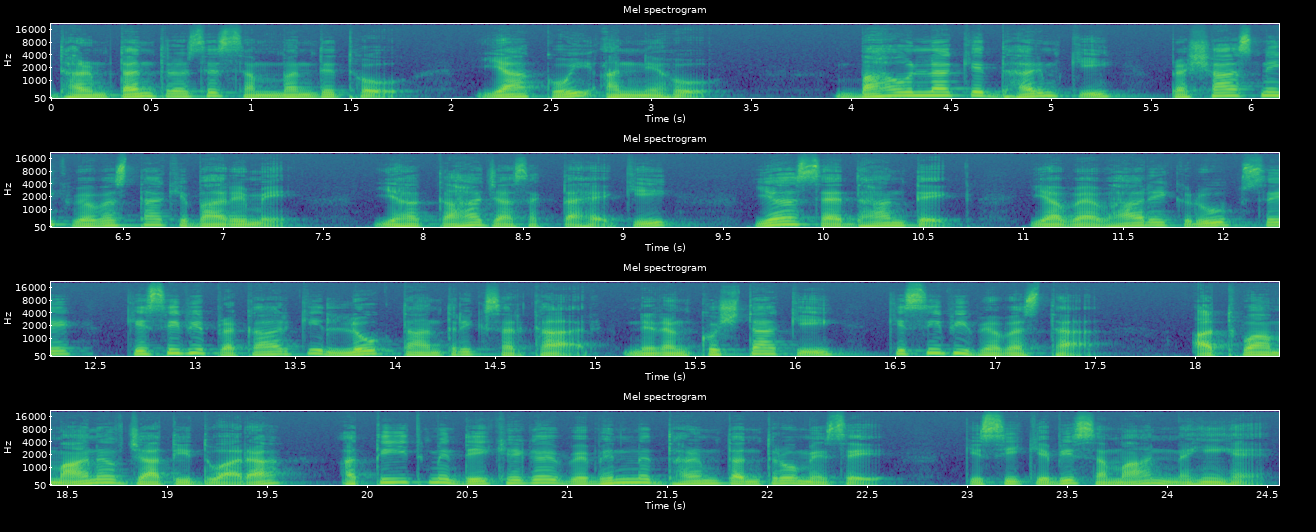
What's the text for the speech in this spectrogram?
धर्मतंत्र से संबंधित हो या कोई अन्य हो। बाहुल्ला के धर्म की प्रशासनिक व्यवस्था के बारे में यह कहा जा सकता है कि यह सैद्धांतिक या व्यवहारिक रूप से किसी भी प्रकार की लोकतांत्रिक सरकार, निरंकुशता की किसी भी व्यवस्था अथवा मानव जाति द्वारा अतीत में देखे गए विभिन्न धर्मतंत्रों में से किसी के भी समान नहीं है।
